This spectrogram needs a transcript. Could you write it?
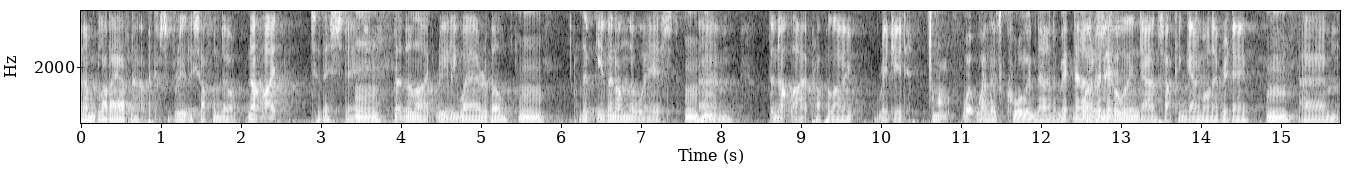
and I'm glad I have now because I've really softened up. Not like to this stage, but they're like really wearable. They've given on the waist. Um, they're not like proper like rigid. We- Weather's cooling down a bit now, Weather's isn't it? cooling down, so I can get them on every day. Um,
